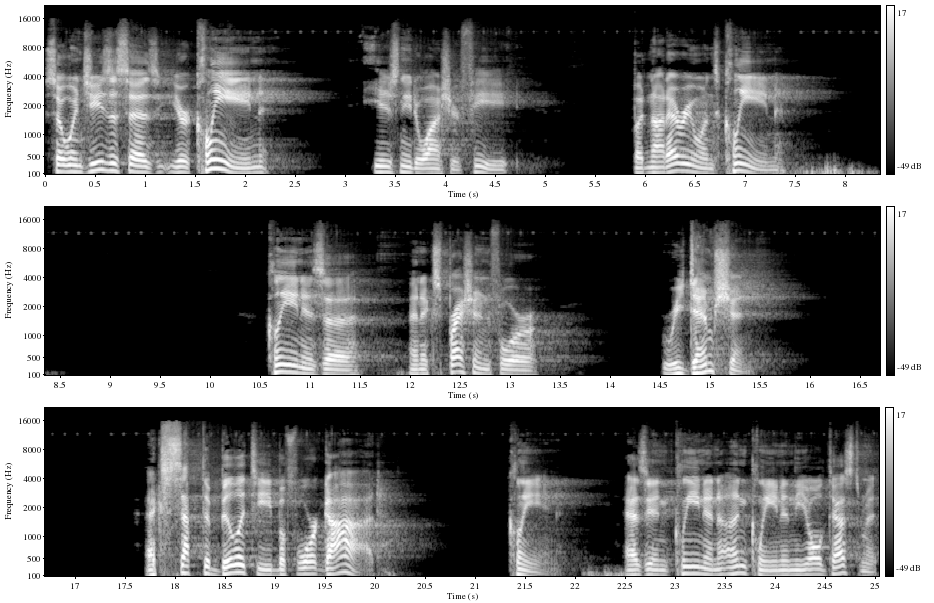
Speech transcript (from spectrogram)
So when Jesus says, You're clean, you just need to wash your feet, but not everyone's clean. Clean is a, an expression for redemption, acceptability before God. Clean, as in clean and unclean in the Old Testament.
